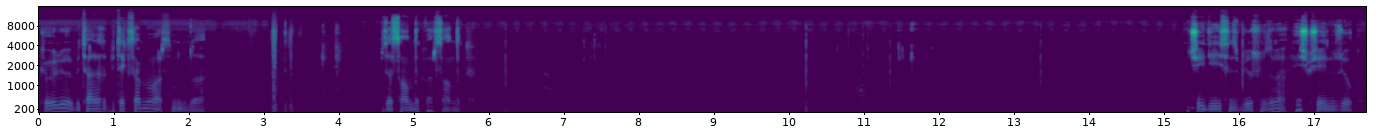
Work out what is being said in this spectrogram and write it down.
Köylü bir tane bir tek sen mi varsın burada? Bize sandık var sandık. Şey değilsiniz biliyorsunuz değil mi? Hiçbir şeyiniz yok.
